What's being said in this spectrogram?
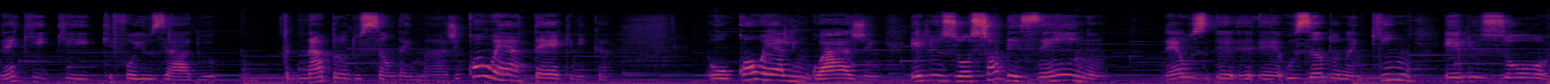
né, que, que, que foi usado na produção da imagem, qual é a técnica ou qual é a linguagem? Ele usou só desenho, né? Us, é, é, usando o nanquim, ele usou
